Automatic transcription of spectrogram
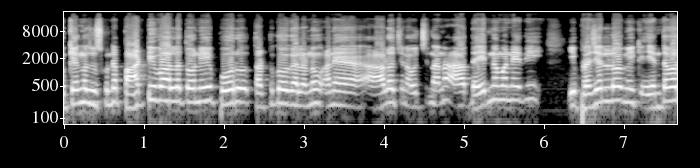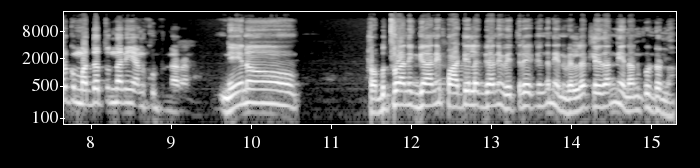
ముఖ్యంగా చూసుకుంటే పార్టీ వాళ్ళతోని పోరు తట్టుకోగలను అనే ఆలోచన వచ్చిందన్న? ఆ ధైర్యం అనేది ఈ ప్రజల్లో మీకు ఎంతవరకు మద్దతు ఉందని అనుకుంటున్నారన్న? నేను ప్రభుత్వానికి కానీ పార్టీలకు కానీ వ్యతిరేకంగా నేను వెళ్ళట్లేదని నేను అనుకుంటున్నా.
